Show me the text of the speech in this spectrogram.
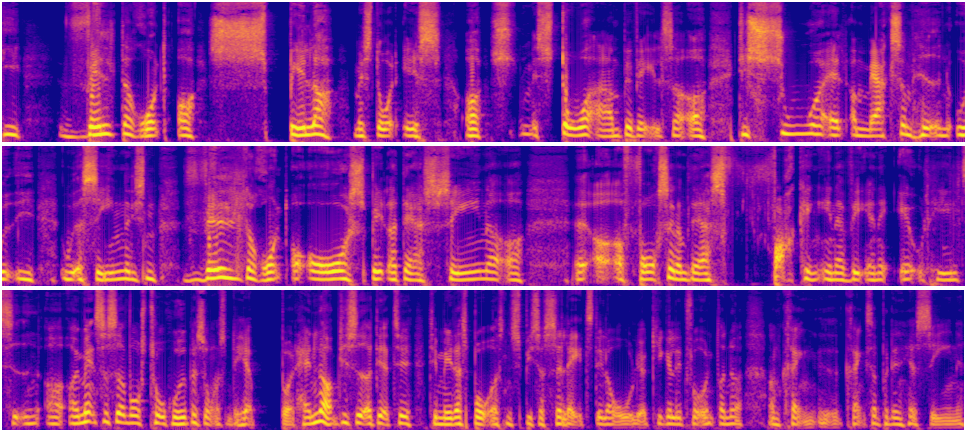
de vælter rundt og spiller med stort S og med store armbevægelser, og de suger alt opmærksomheden ud, i, ud af scenen, og de sådan vælter rundt og overspiller deres scener og, øh, og, og fortsætter med deres fucking enerverende ævl hele tiden. Og, og imens så sidder vores to hovedpersoner, som det her burde handle om, de sidder der til, til middagsbordet og sådan spiser salat stille og roligt og kigger lidt forundrende omkring, øh, omkring sig på den her scene.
